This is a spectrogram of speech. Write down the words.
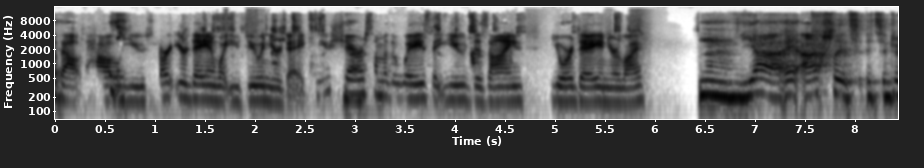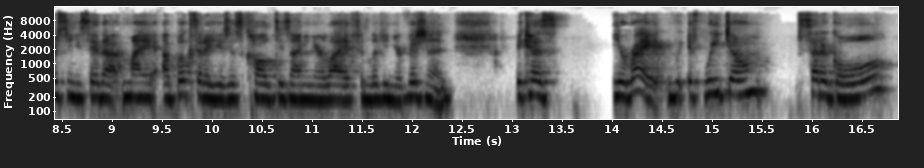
about how you start your day and what you do in your day. Can you share some of the ways that you design your day in your life? Mm, yeah, I, actually, it's it's interesting you say that. My a book that I use is called "Designing Your Life and Living Your Vision," because you're right. If we don't set a goal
